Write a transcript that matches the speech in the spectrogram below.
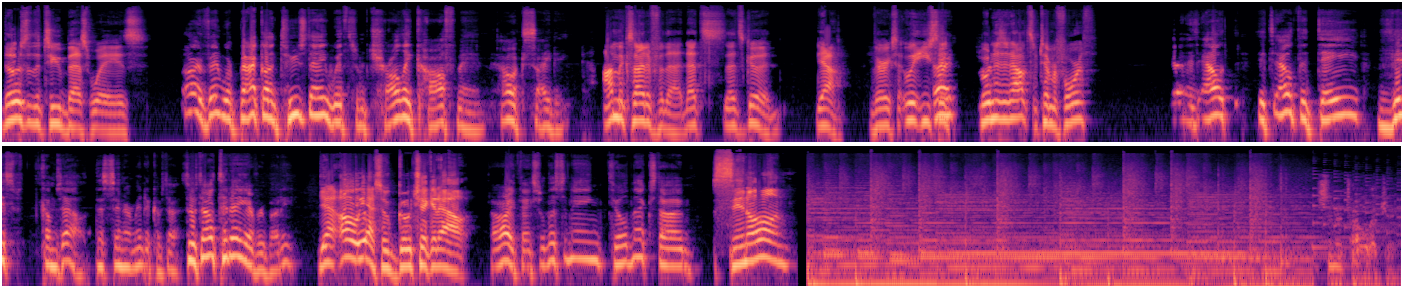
Those are the two best ways. All right, Vin, we're back on Tuesday with some Charlie Kaufman. How exciting! I'm excited for that. That's that's good. Yeah, very excited. Wait, you said right. when is it out? September 4th? Yeah, it's out. It's out the day this comes out. The Cine Minute comes out. So it's out today, everybody. Yeah. Oh, yeah. So go check it out. All right. Thanks for listening. Till next time. Sin on. Cinetology.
